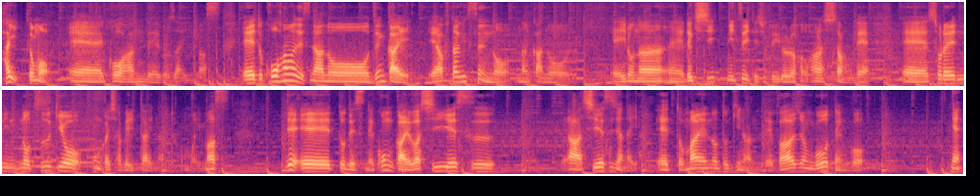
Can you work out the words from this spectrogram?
はいどうもえー、後半でございます。えっ、ー、と後半はですね、あの前回アフターフィクションのなんかあの、えー、いろんな、えー、歴史についてちょっといろいろお話ししたので、えー、それの続きを今回喋りたいなと思います。で、えっ、とですね、今回は CS あ CS じゃないや、えっ、と前の時なんでバージョン5.5ね、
